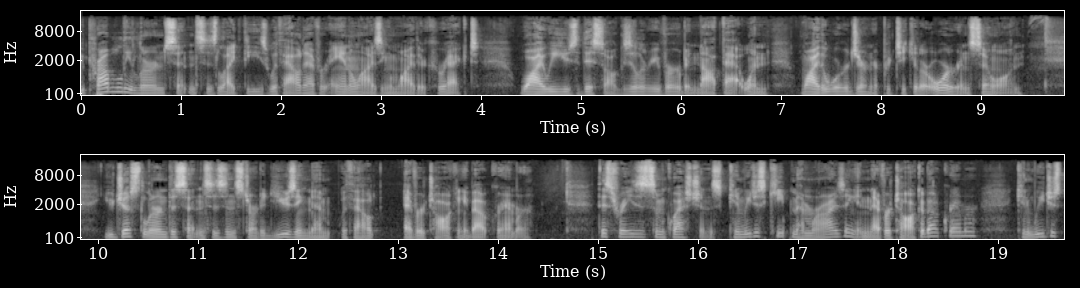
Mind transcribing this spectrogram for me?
You probably learned sentences like these without ever analyzing why they're correct, why we use this auxiliary verb and not that one, why the words are in a particular order, and so on. You just learned the sentences and started using them without ever talking about grammar. This raises some questions. Can we just keep memorizing and never talk about grammar? Can we just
